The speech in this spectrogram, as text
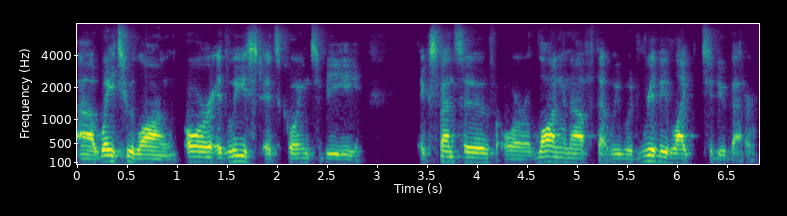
uh, way too long, or at least it's going to be expensive or long enough that we would really like to do better.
